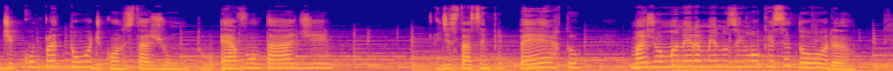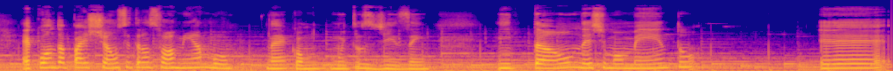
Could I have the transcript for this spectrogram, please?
de completude quando está junto. É a vontade de estar sempre perto, mas de uma maneira menos enlouquecedora. É quando a paixão se transforma em amor, né? Como muitos dizem. Então, neste momento, é,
